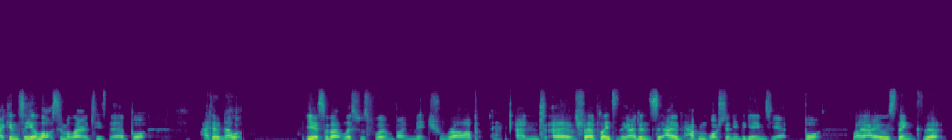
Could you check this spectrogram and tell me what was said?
I can see a lot of similarities there, but I don't know. Yeah, so that list was flown by Mitch Raab, and uh, fair play to the guy. I didn't see, I haven't watched any of the games yet, but like I always think that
